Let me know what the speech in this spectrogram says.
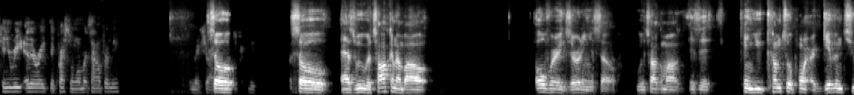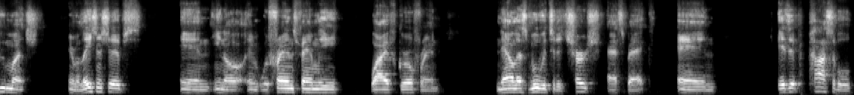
can you reiterate the question one more time for me? To make sure I- So, so as we were talking about overexerting yourself, we were talking about is it can you come to a point or giving too much in relationships and you know and with friends, family, wife, girlfriend. Now let's move it to the church aspect. And is it possible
